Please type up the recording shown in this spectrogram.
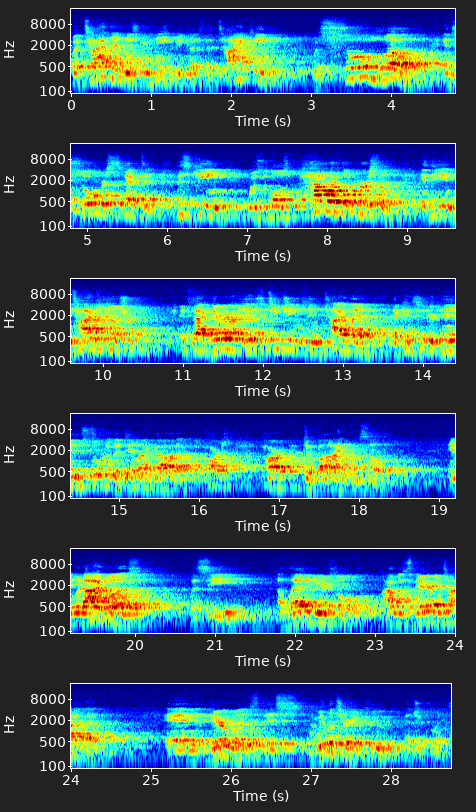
but Thailand was unique because the Thai king was so loved and so respected. This king was the most powerful person in the entire country. In fact, there is teachings in Thailand that considered him sort of a demigod, a part, part divine himself. And when I was, let's see, 11 years old, I was there in Thailand, and there was this military coup that took place,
